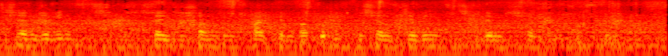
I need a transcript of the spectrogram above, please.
w 1964 roku i w 1976.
